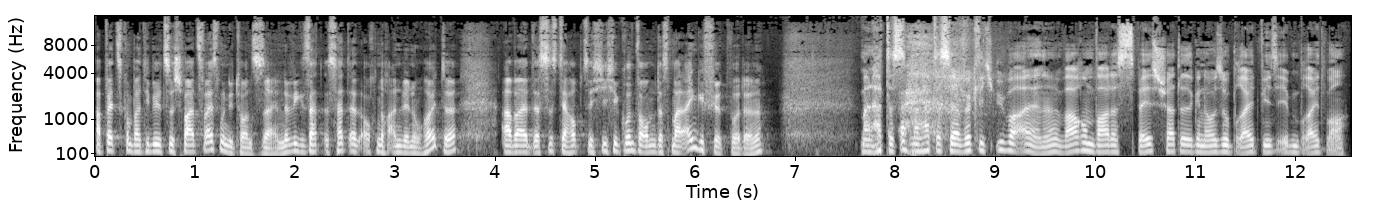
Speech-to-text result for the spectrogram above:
abwärtskompatibel zu Schwarz-Weiß-Monitoren zu sein. Ne? Wie gesagt, es hat halt auch noch Anwendung heute, aber das ist der hauptsächliche Grund, warum das mal eingeführt wurde. Ne? Man hat das, man hat das ja wirklich überall, ne? Warum war das Space Shuttle genauso breit, wie es eben breit war?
